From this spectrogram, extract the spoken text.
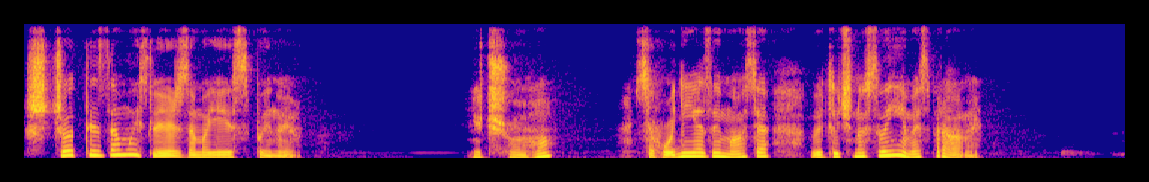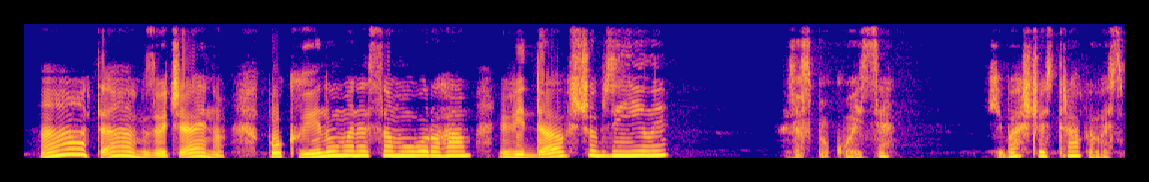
що ти замислюєш за моєю спиною? Нічого. Сьогодні я займався виключно своїми справами. А, так, звичайно, покинув мене саму ворогам, віддав, щоб з'їли. Заспокойся, хіба щось трапилось?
